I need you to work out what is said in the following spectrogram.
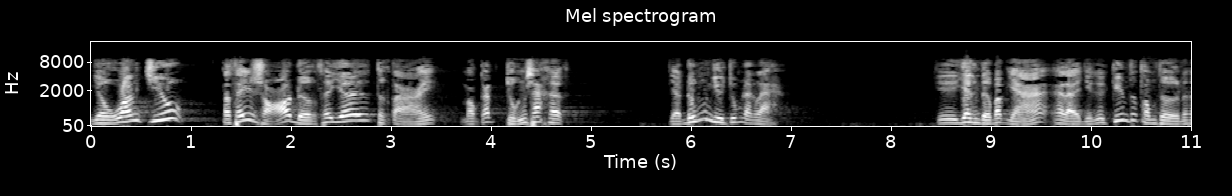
Nhờ quán chiếu, ta thấy rõ được thế giới thực tại một cách chuẩn xác hơn. Và đúng như chúng đang là chứ dân từ bát nhã hay là những cái kiến thức thông thường đó,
